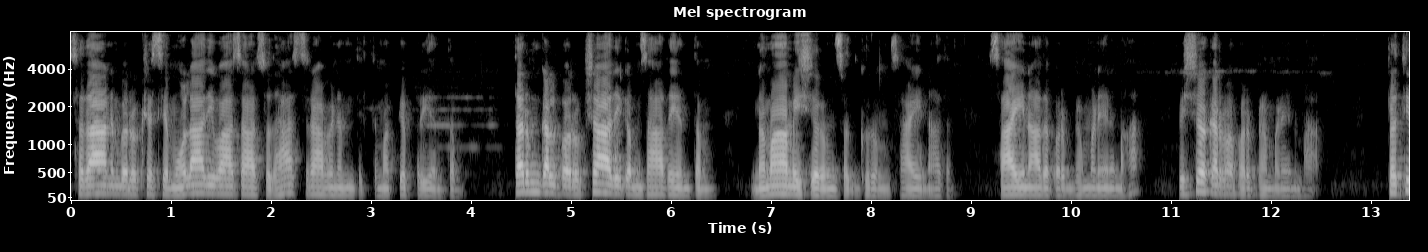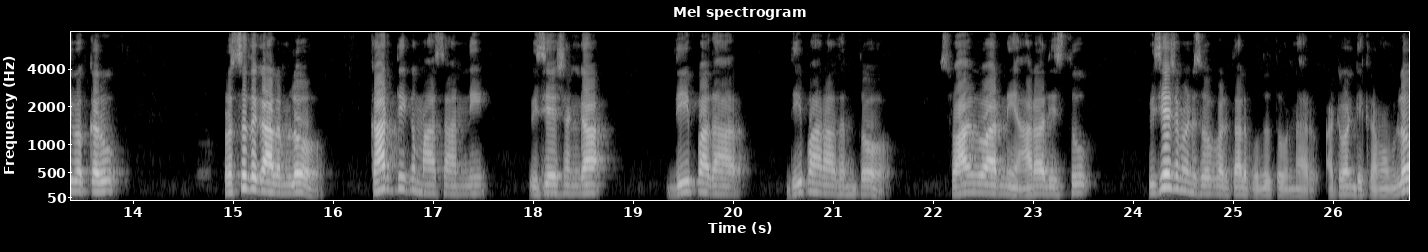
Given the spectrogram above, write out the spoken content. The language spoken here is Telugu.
సదానింబవృక్షస్య మూలాదివాసాత్ సుధాశ్రావణం తిక్తమప్యప్రియంతం తరుం కల్పవృక్షాదికం సాధయంతం నమామీశ్వరం సద్గురుం సాయినాథం సాయినాథ పరబ్రహ్మణే నమ విశ్వకర్మ పరబ్రహ్మణే నమ ప్రతి ఒక్కరూ ప్రస్తుత కాలంలో కార్తీక మాసాన్ని విశేషంగా దీపాధా దీపారాధనతో స్వామివారిని ఆరాధిస్తూ విశేషమైన శుభ ఫలితాలు పొందుతూ ఉన్నారు. అటువంటి క్రమంలో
